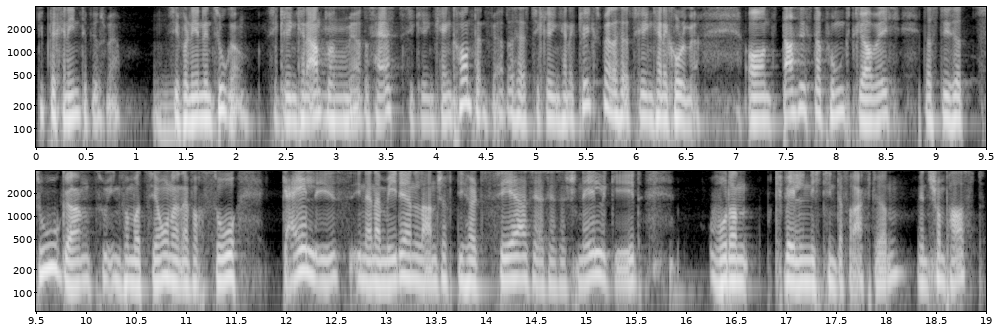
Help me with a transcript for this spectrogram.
gibt er keine Interviews mehr. Sie verlieren den Zugang. Sie kriegen keine Antworten mehr. Das heißt, sie kriegen keinen Content mehr. Das heißt, sie kriegen keine Klicks mehr. Das heißt, sie kriegen keine Kohle mehr. Und das ist der Punkt, glaube ich, dass dieser Zugang zu Informationen einfach so geil ist in einer Medienlandschaft, die halt sehr, sehr, sehr, sehr schnell geht, wo dann Quellen nicht hinterfragt werden, wenn es schon passt,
